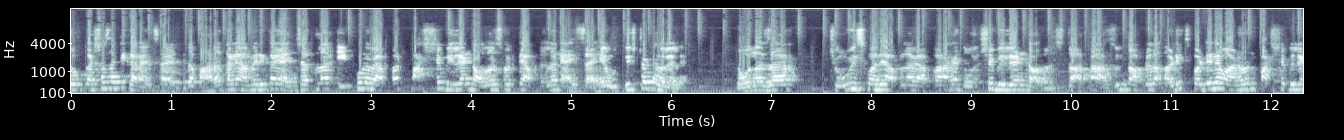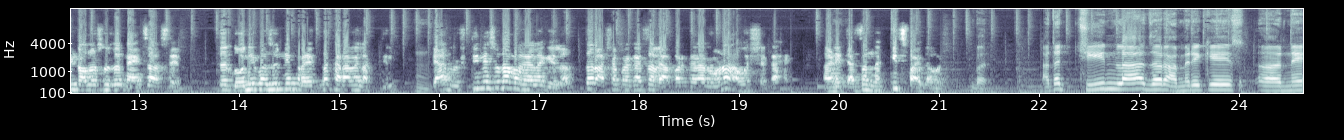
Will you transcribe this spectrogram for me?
तो कशासाठी करायचा आहे? तर भारत आणि अमेरिका यांच्यातला एकूण व्यापार पाचशे बिलियन डॉलर्स वरती आपल्याला न्यायचा आहे हे उद्दिष्ट ठेवलेलं आहे. दोन हजार चोवीसमध्ये आपला व्यापार आहे दोनशे बिलियन डॉलर्स तर आता अजून तर आपल्याला अडीच पटीने वाढवून पाचशे बिलियन डॉलर्स जर न्यायचा असेल तर दोन्ही बाजूंनी प्रयत्न करावे लागतील. त्या दृष्टीने सुद्धा बघायला गेलं तर अशा प्रकारचा व्यापार करार होणं आवश्यक आहे आणि त्याचा नक्कीच फायदा होईल. बरं. आता चीनला जर अमेरिकेने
